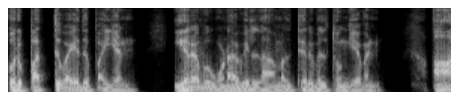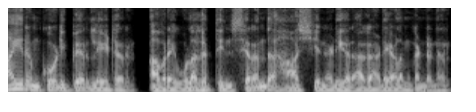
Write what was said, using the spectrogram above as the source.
ஒரு பத்து வயது பையன் இரவு உணவில்லாமல் தெருவில் தூங்கியவன். ஆயிரம் கோடி பேர் லேட்டர் அவரை உலகத்தின் சிறந்த ஹாஸ்ய நடிகராக அடையாளம் கண்டனர்.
